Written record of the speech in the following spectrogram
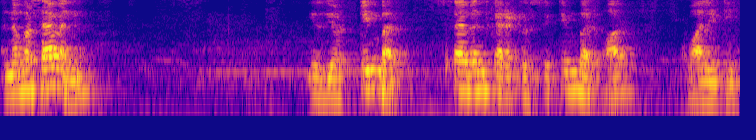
And number seven is your timbre, Seventh characteristic timbre or quality.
